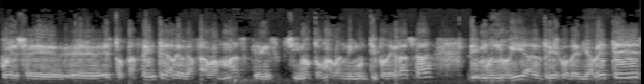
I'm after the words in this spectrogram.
pues eh, estos pacientes adelgazaban más que si no tomaban ningún tipo de grasa, disminuía el riesgo de diabetes,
